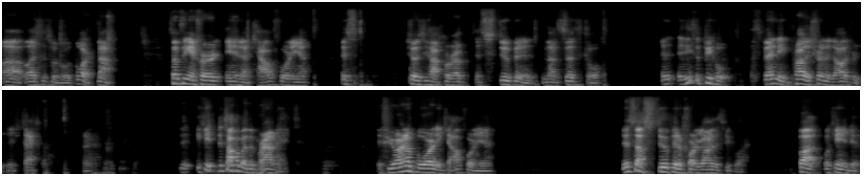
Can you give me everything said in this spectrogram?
uh, license with both boards. Now, something I've heard in uh, California, this shows you how corrupt and stupid and nonsensical. And, and these are people spending probably a trillion dollars for each tax. money. They talk about the Brown Act. If you're on a board in California, this is how stupid and far gone these people are. But what can you do?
